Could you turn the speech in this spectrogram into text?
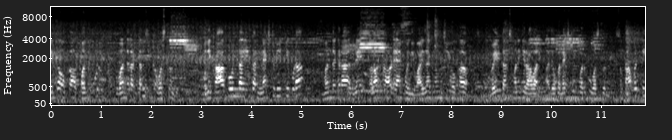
ఇంకా ఒక పదమూడు వందల టన్స్ ఇంకా వస్తుంది. ఇది కాకుండా ఇంకా నెక్స్ట్ వీక్కి కూడా మన దగ్గర రేస్ అలాట్మెంట్ ఆల్రెడీ అయిపోయింది. వైజాగ్ నుంచి ఒక వెయ్యి టన్స్ మనకి రావాలి. అది ఒక నెక్స్ట్ వీక్ వరకు వస్తుంది. సో కాబట్టి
